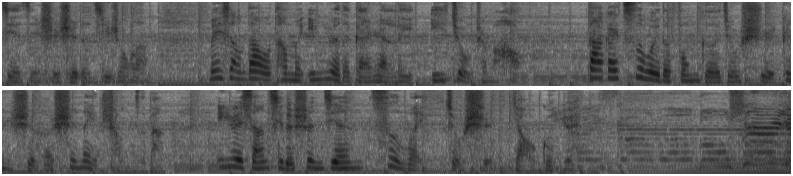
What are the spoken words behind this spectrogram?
结结实实的击中了。没想到他们音乐的感染力依旧这么好。大概刺猬的风格就是更适合室内的场子吧。音乐响起的瞬间，刺猬就是摇滚乐。是夜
